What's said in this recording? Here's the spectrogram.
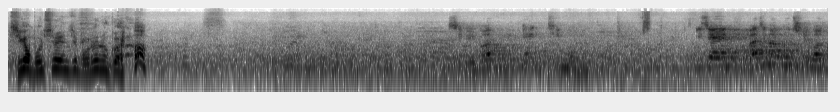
지가 뭘 치는지 모르는 거야? 1번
